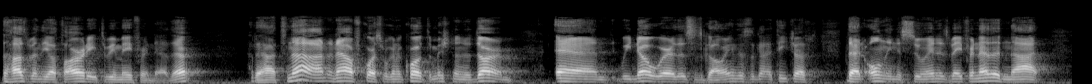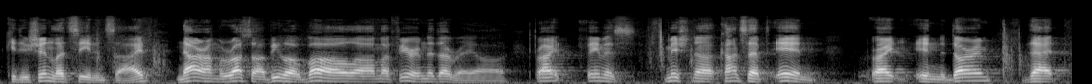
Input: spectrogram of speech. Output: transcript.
the husband the authority to be made for nether? And now, of course, we're going to quote the Mishnah in the Dharm, and we know where this is going. This is going to teach us that only Nisuin is made for nether, not Kiddushin. Let's see it inside. Nara Murasa Mafirim. Right? Famous Mishnah concept in right in the Darim that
